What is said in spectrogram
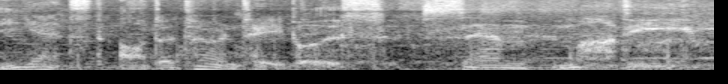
Jetzt on the Turntables. Sam Mardi.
